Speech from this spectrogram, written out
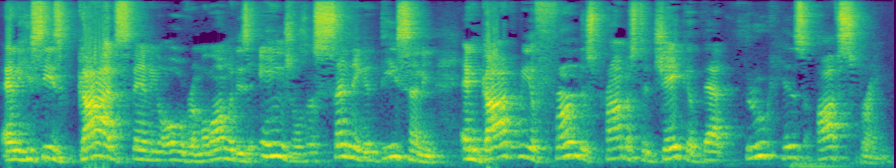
And he sees God standing over him, along with his angels ascending and descending. And God reaffirmed his promise to Jacob that through his offspring,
